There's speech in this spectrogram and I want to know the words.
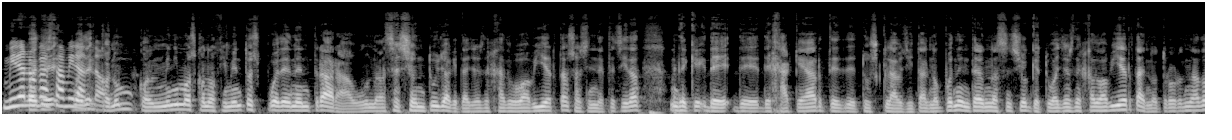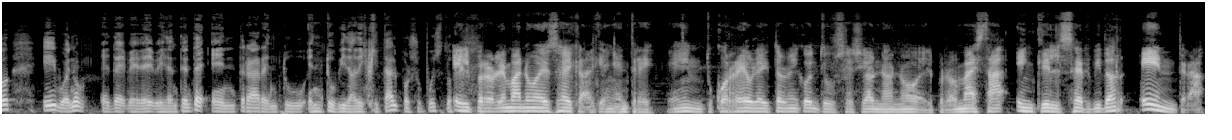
Mira lo que está mirando. con, con, mínimos conocimientos pueden entrar a una sesión tuya que te hayas dejado abierta, o sea, sin necesidad de, que, de, de, hackearte de tus claves y tal. No pueden entrar en una sesión que tú hayas dejado abierta en otro ordenador y, bueno, evidentemente entrar en tu, en tu vida digital, por supuesto. El problema no es que alguien entre en tu correo electrónico, en tu sesión, no, no. El problema está en que el servidor entra,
